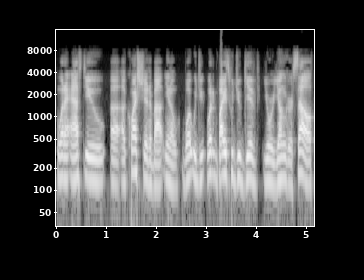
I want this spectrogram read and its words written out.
when I asked you uh, a question about, you know, what would you, what advice would you give your younger self?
